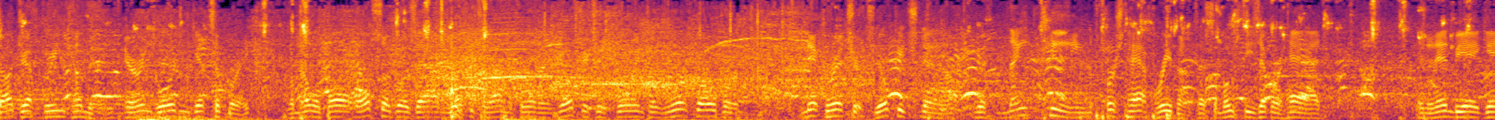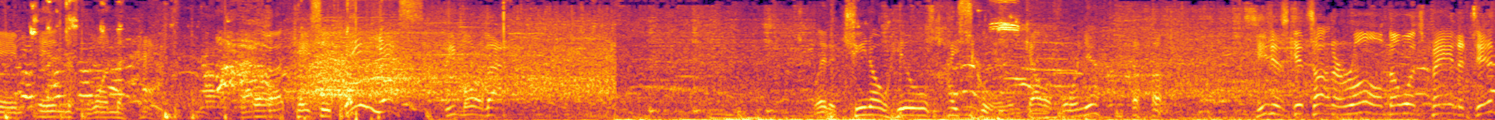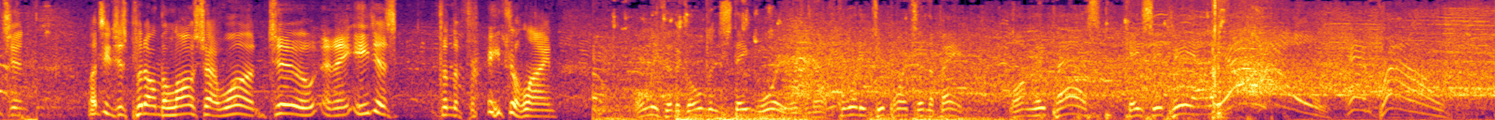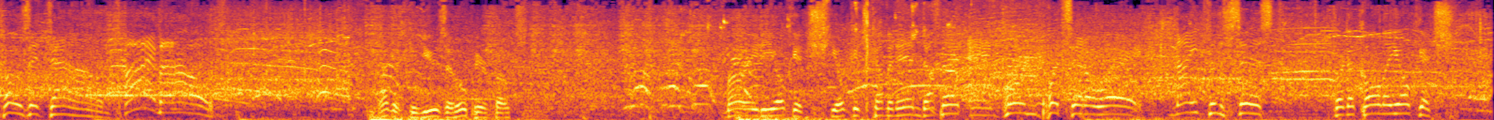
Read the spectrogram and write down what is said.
saw Jeff Green come in. Aaron Gordon gets a break. LaMelo Ball also goes out. Jokic around the corner. Jokic is going to work over Nick Richards. Jokic now with 19 first half rebounds. That's the most he's ever had in an NBA game in one half. That cut, KCP. Yes! Need more of that. Played at Chino Hills High School in California. he just gets on a roll. No one's paying attention. Once he just put on the long shot, one, two, and he just, from the free throw line. Only to the Golden State Warriors. Now 42 points in the paint. Long lead pass. KCP alley. Oh! And Brown throws it down. Timeout. Nuggets could use a hoop here, folks. Murray to Jokic. Jokic coming in, dump it, and Gordon puts it away. Ninth assist for Nikola Jokic.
